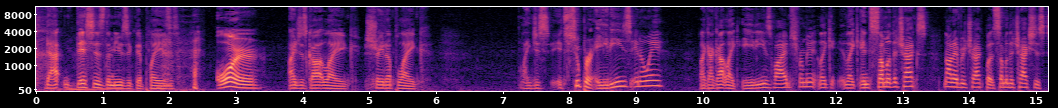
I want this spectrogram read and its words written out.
that this is the music that plays. or I just got like straight up like like just it's super 80s in a way. Like I got like 80s vibes from it. Like like in some of the tracks, not every track, but some of the tracks just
